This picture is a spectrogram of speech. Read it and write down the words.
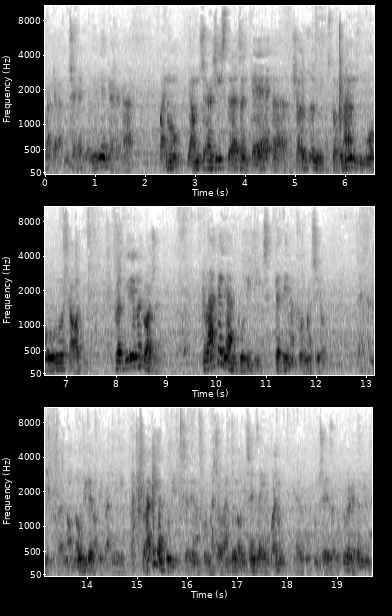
perquè la conselleria li havia encarregat. Bueno, hi ha uns registres en què eh, això es, es torna molt caòtic. Però et diré una cosa, clar que hi ha polítics que tenen formació. Mi, no, no ho dic que no, dic, clar que hi ha polítics que tenen formació. Abans amb el Vicenç deien, bueno, hi ha hagut consellers de cultura que tenien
